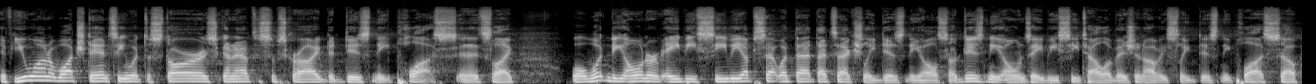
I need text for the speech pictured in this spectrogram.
if you want to watch Dancing with the Stars, you're going to have to subscribe to Disney Plus. And it's like, well, wouldn't the owner of ABC be upset with that? That's actually Disney also. Disney owns ABC television, obviously Disney Plus. So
